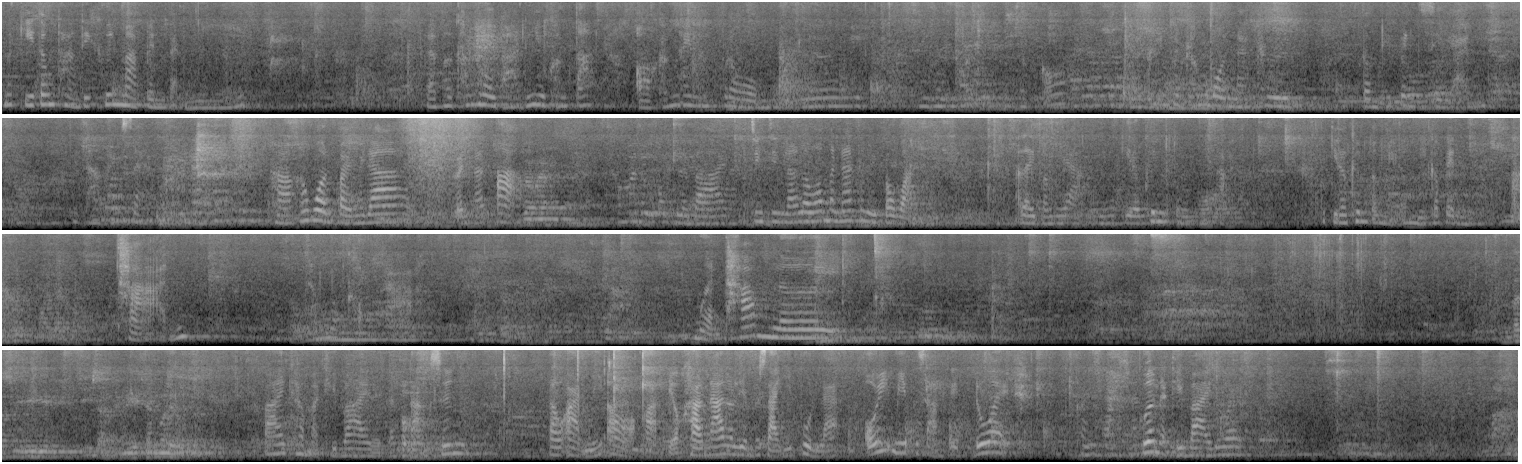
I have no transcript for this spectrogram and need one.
เมื่อกี้ต้องทางที่ขึ้นมาเป็นแบบนี้ แล้วพอข้างในผาที่อยู่ข้างใต้ออกข้างในมันโปร่งหมดเลยแล้วก็ขึ้นไปข้างบนนะคือ ตรงที่เป็นเสียนเป็นทางให้แสงหาข้างบนไปไม่ได้ เป็นหน้าต่างระบาย จริง ๆ แล้วเราว่ามันน่าจะมีประวัติ อะไรบางอย่างเมื่อกี้เราขึ้นมาตรงนี้ค่ะ มื่อกี้เราขึ้นตรงนี้ตรงนี้ก็เป็นฐานทั้งหมดของพระเหมือนถ้ำเลย ป้ายคำอธิบายอะไรต่างๆ ซึ่งเราอ่านไม่ออกอะ เดี๋ยวคราวหน้าเราเรียนภาษาญี่ปุ่นแล้ว โอ้ยมีภาษาอังกฤษด้วย เพื่อนอธิบายด้วย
